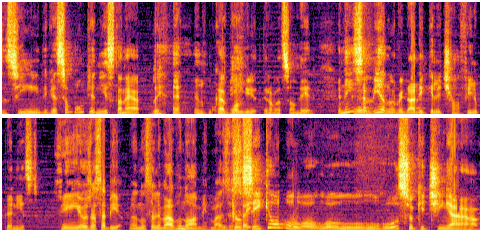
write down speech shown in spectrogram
assim, devia ser um bom pianista, né? Eu nunca vi a gravação dele. Eu nem É. sabia, na verdade, que ele tinha um filho pianista. Sim, eu já sabia. Eu não se lembrava o nome, mas Porque eu isso aí. sei que o, o, o- o russo que tinha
